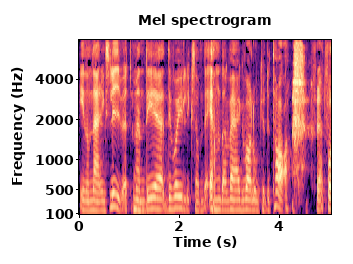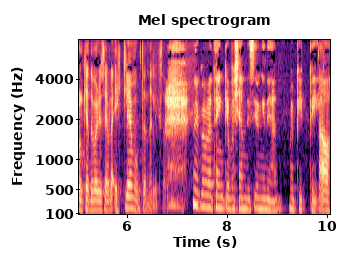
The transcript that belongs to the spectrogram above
inom näringslivet. Mm. Men det, det var ju liksom det enda vägval hon kunde ta. För att folk hade varit så jävla äckliga mot henne. Liksom. Nu kommer jag att tänka på Kändisdjungeln igen med Pippi. Ja.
